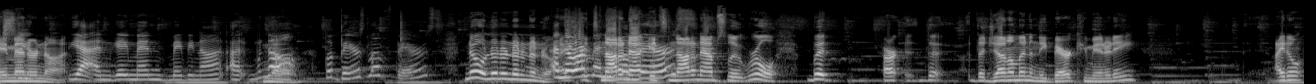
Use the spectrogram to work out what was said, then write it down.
actually, men are not. Yeah, and gay men maybe not. I, no, No. but bears love bears. No, no, no, no, no, no, no. And there I- are it's many not an a- it's not an absolute rule, but are the the gentlemen in the bear community. I don't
